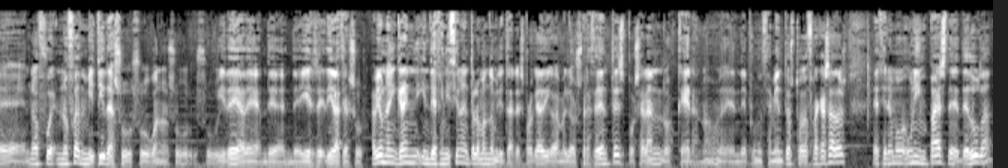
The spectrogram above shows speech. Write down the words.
eh, no fue no fue admitida su, su bueno su, idea de, ir, ir, hacia el sur. Había una gran indefinición entre los mandos militares porque los precedentes pues eran los que eran ¿no? Eh, de pronunciamientos todos fracasados. Es decir un, impasse de, duda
